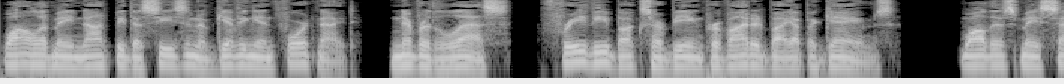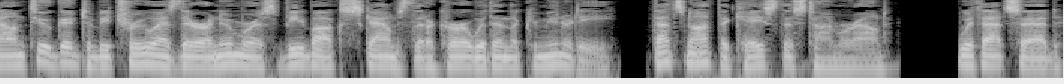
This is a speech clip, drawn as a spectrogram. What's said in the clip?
While it may not be the season of giving in Fortnite, nevertheless, free V-Bucks are being provided by Epic Games. While this may sound too good to be true as there are numerous V-Bucks scams that occur within the community, that's not the case this time around. With that said,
